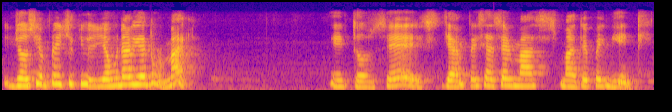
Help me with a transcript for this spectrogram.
yo siempre he dicho que yo llevo una vida normal, entonces ya empecé a ser más, más dependiente.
